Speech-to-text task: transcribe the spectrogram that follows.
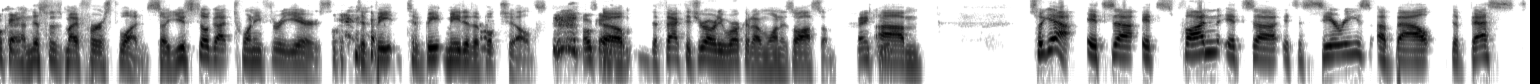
Okay. And this was my first one. So you still got 23 years okay. to beat to beat me to the bookshelves. okay. So the fact that you're already working on one is awesome. Thank you. Um so yeah, it's uh it's fun. It's uh it's a series about the best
